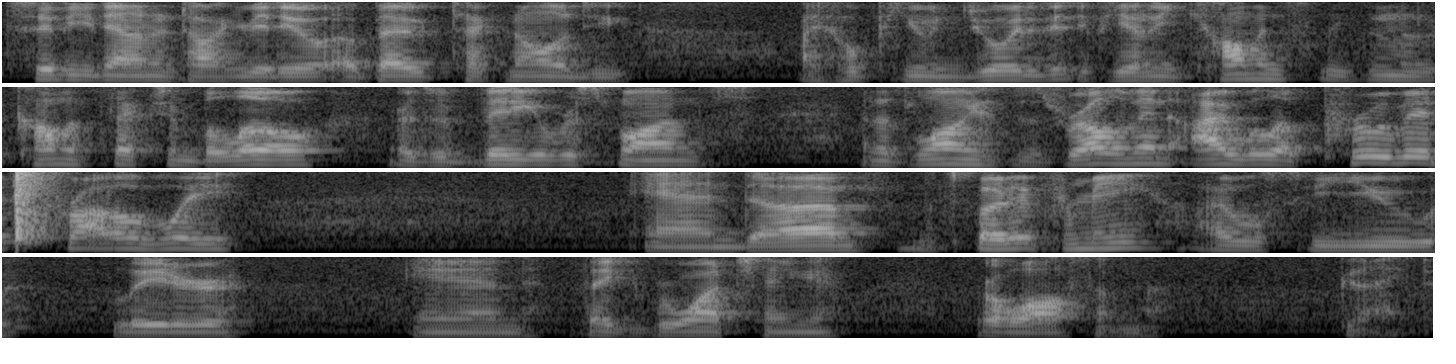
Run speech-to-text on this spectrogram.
city down and talking video about technology. I hope you enjoyed it. If you have any comments, leave them in the comment section below. There's a video response, and as long as it's relevant, I will approve it probably. And uh, that's about it for me. I will see you later, and thank you for watching. You're all awesome. Good night.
